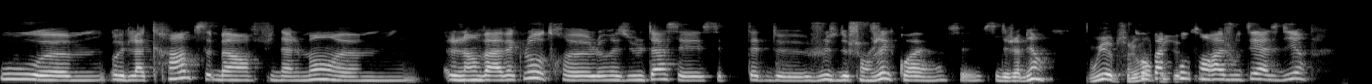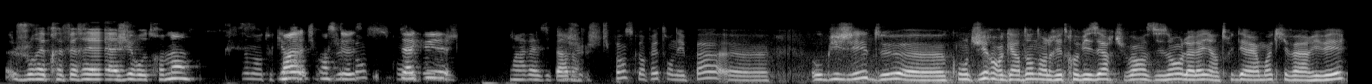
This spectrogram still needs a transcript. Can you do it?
ou euh, de la crainte, ben, finalement, l'un va avec l'autre. Le résultat, c'est peut-être de, juste de changer, quoi. C'est déjà bien. Oui, absolument. Il ne faut pas trop s'en rajouter à se dire j'aurais préféré agir autrement. Non, mais en tout cas, Moi, je, je pense je que pense. Ouais, vas-y, pardon. Je, je, pense qu'en fait, on n'est pas euh, obligé de euh, conduire en regardant dans le rétroviseur, tu vois, en se disant oh là là, il y a un truc derrière moi qui va arriver.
